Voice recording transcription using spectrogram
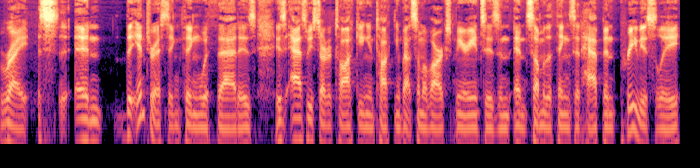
Right. And the interesting thing with that is is as we started talking and talking about some of our experiences and, and some of the things that happened previously,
